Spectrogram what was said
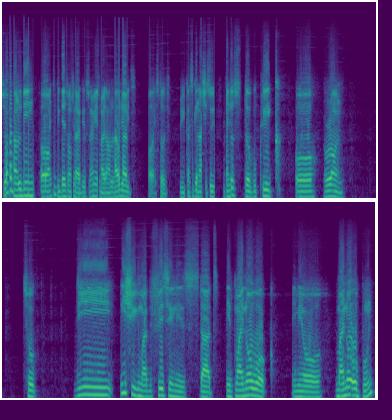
So after downloading, uh, I think you get something like this. Let me my download. I already have it uh, installed. So you can see Ganache. So you can just double click or run so the issue you might be facing is that it might not work in your might not open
